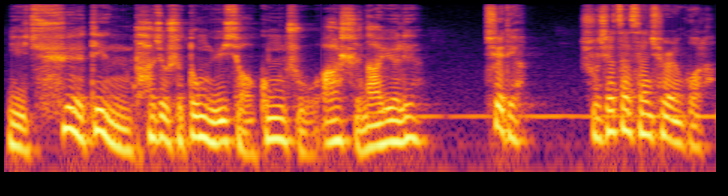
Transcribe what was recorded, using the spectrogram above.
你确定她就是东隅小公主阿史那月令？确定，属下再三确认过了。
